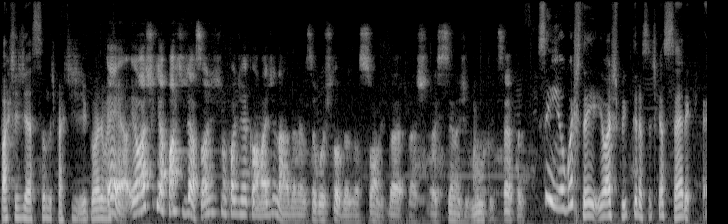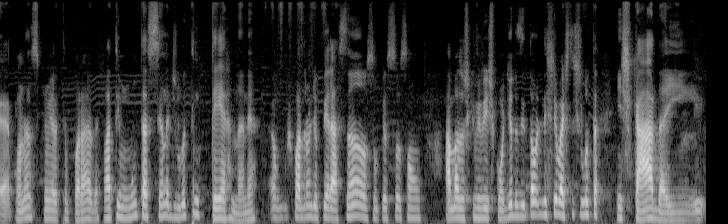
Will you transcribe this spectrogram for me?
partes de ação, nas partes de glória. Mas... É, eu acho que a parte de ação a gente não pode reclamar de nada, né? Você gostou das ações, da, das, das, cenas de luta, etc? Sim, eu gostei. Eu acho bem interessante que a série, é, pelo menos a primeira temporada, ela tem muita cena de luta interna, né? É um esquadrão de operação, são pessoas, são Amazonas que vivem escondidas, então eles têm bastante luta em escada, em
